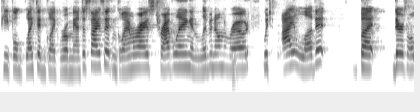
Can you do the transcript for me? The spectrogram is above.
people like to like romanticize it and glamorize traveling and living on the mm-hmm. road, which I love it, but there's a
